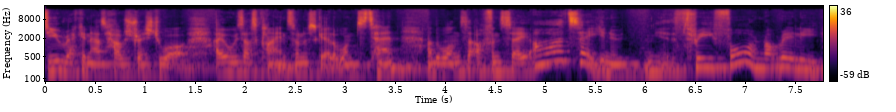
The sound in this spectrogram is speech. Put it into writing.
do you recognize how stressed you are? I always ask clients on a scale of one to ten, and the ones that often say, "Oh, I'd say you know three, four. I'm not really,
